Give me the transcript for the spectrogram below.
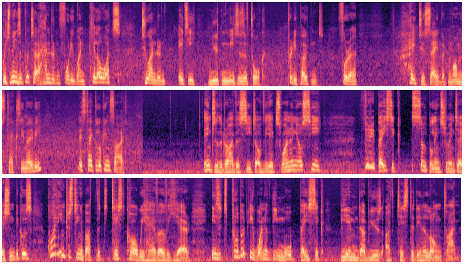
which means it puts out 141 kilowatts, 280 newton meters of torque. Pretty potent for a, hate to say, but mom's taxi maybe. Let's take a look inside. Enter the driver's seat of the X1 and you'll see very basic simple instrumentation because quite interesting about the test car we have over here is it's probably one of the more basic BMWs I've tested in a long time.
